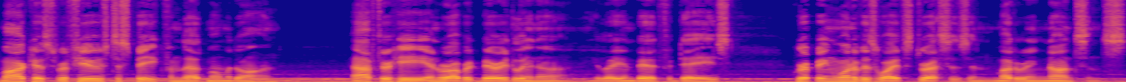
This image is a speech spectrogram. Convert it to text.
Marcus refused to speak from that moment on. After he and Robert buried Lena, he lay in bed for days, gripping one of his wife's dresses and muttering nonsense.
